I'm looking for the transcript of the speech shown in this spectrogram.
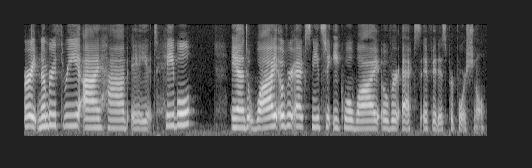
All right, number three, I have a table and y over x needs to equal y over x if it is proportional.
